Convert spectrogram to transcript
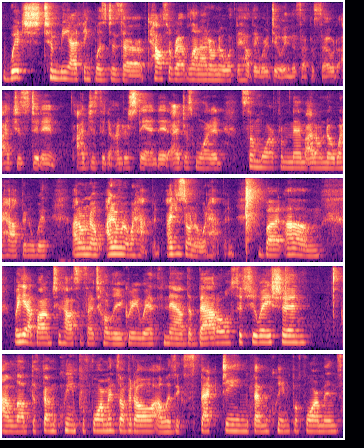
which to me I think was deserved. House of Revlon, I don't know what the hell they were doing this episode. I just didn't, I just didn't understand it. I just wanted some more from them. I don't know what happened with, I don't know, I don't know what happened. I just don't know what happened. But um, but yeah, bottom two houses I totally agree with. Now the battle situation, I love the Femme Queen performance of it all. I was expecting Femme Queen performance.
